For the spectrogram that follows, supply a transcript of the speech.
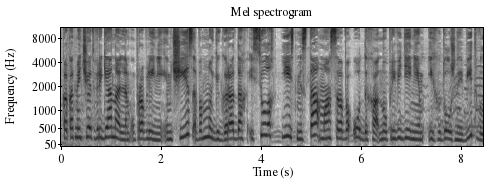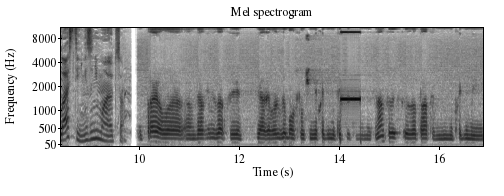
Как отмечают в региональном управлении МЧС, во многих городах и селах есть места массового отдыха, но приведением их в должный вид власти не занимаются. Как правило, э, для организации пляжа в любом случае необходимы какие-то финансовые затраты, необходимые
